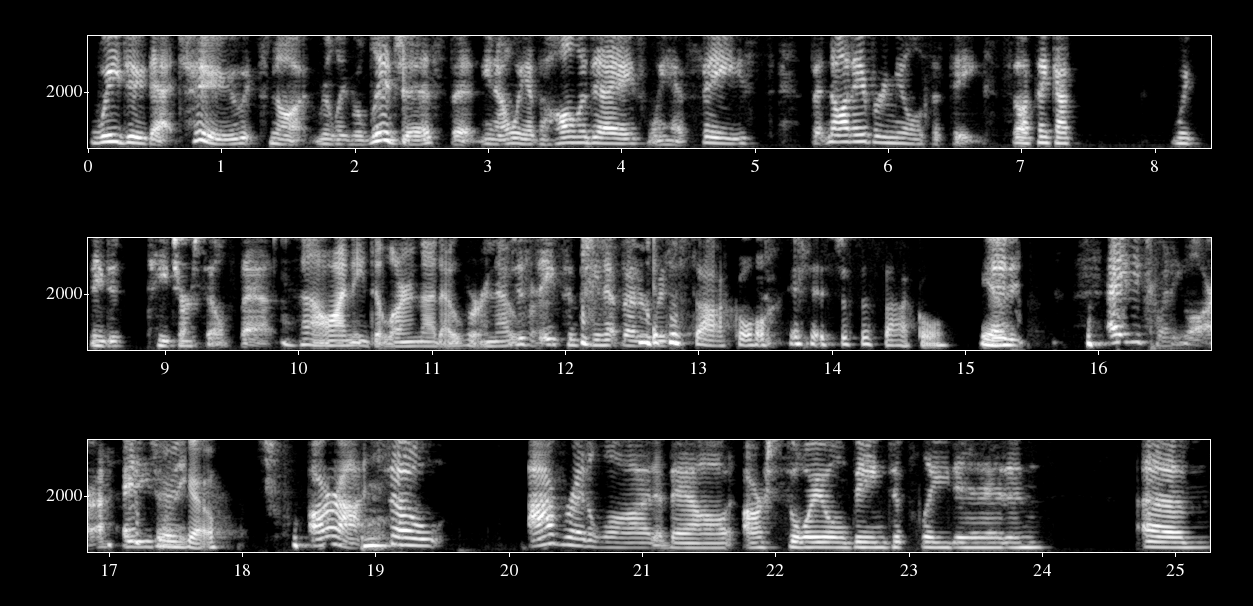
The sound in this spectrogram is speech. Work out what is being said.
we do that too it's not really religious but you know we have the holidays we have feasts but not every meal is a feast so i think i we need to teach ourselves that. No, I need to learn that over and over. Just eat some peanut butter. It's a cycle. It's just a cycle. Yeah. 80 20, Laura. 80 There you go. All right. So I've read a lot about our soil being depleted and, um,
